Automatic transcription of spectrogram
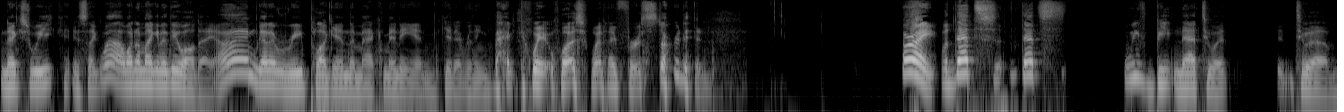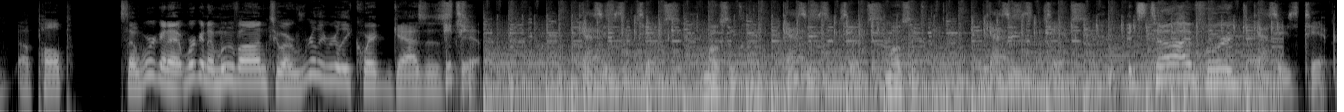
next week, it's like, well, what am I going to do all day? I'm going to re-plug in the Mac Mini and get everything back the way it was when I first started. All right, well that's that's we've beaten that to a to a, a pulp. So we're gonna we're gonna move on to a really really quick Gaz's Hit it. tip. Gaz's tips. Mostly. Gaz's tips. Mostly. Gaz's tips. It's time for Gaz's tip.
